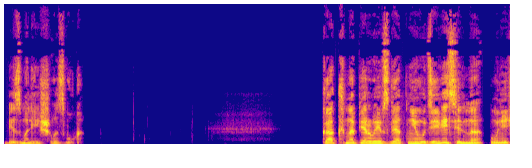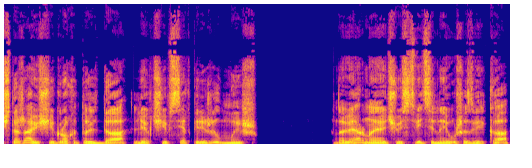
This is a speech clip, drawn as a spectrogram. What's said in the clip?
без малейшего звука. Как на первый взгляд неудивительно, уничтожающий грохот льда легче всех пережил мышь. Наверное, чувствительные уши зверька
